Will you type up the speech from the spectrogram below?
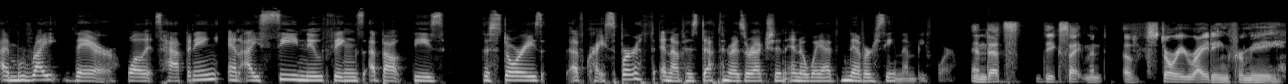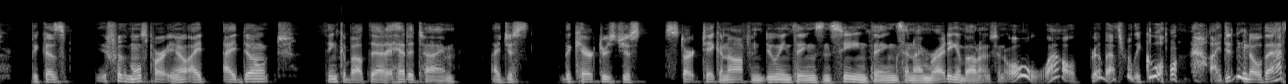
I'm right there while it's happening. And I see new things about these, the stories of Christ's birth and of his death and resurrection in a way I've never seen them before. And that's the excitement of story writing for me, because for the most part, you know, I, I don't think about that ahead of time. I just, the characters just start taking off and doing things and seeing things and I'm writing about it and saying, "Oh, wow, that's really cool. I didn't know that."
